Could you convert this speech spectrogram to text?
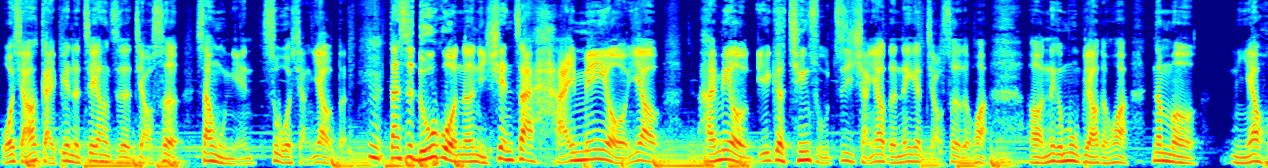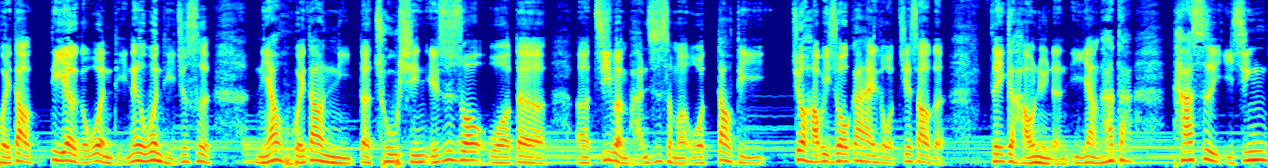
我想要改变的这样子的角色三五年是我想要的？嗯，但是如果呢，你现在还没有要。还没有一个清楚自己想要的那个角色的话，呃，那个目标的话，那么你要回到第二个问题，那个问题就是你要回到你的初心，也就是说，我的呃基本盘是什么？我到底就好比说刚才我介绍的这一个好女人一样，她她她是已经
